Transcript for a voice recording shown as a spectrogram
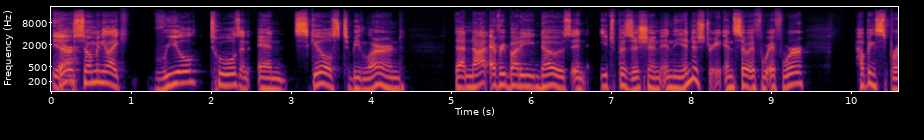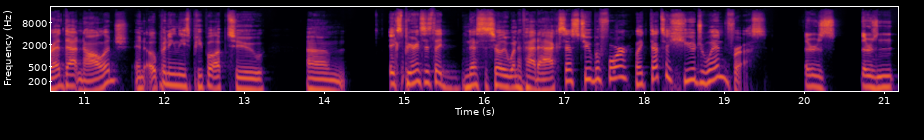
Yeah. There are so many like real tools and, and skills to be learned that not everybody knows in each position in the industry. And so if we're, if we're helping spread that knowledge and opening these people up to um, experiences they necessarily wouldn't have had access to before, like that's a huge win for us. There's there's n-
